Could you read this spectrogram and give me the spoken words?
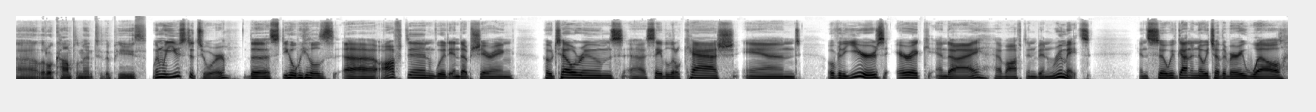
uh, little compliment to the piece. When we used to tour, the Steel Wheels uh, often would end up sharing hotel rooms, uh, save a little cash, and over the years, Eric and I have often been roommates. And so we've gotten to know each other very well.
